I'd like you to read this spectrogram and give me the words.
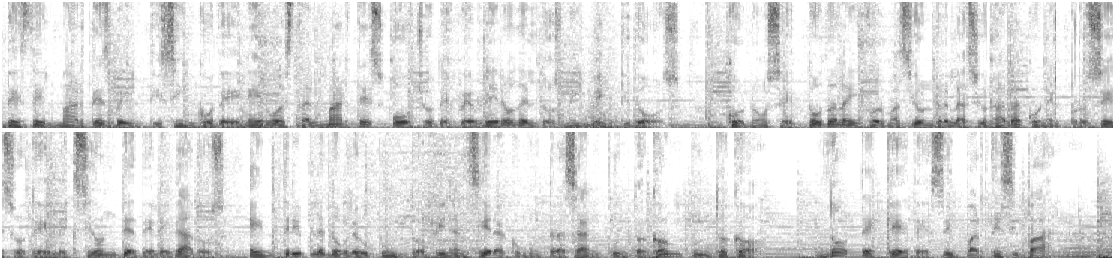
desde el martes 25 de enero hasta el martes 8 de febrero del 2022. Conoce toda la información relacionada con el proceso de elección de delegados en www.financieracomultrasan.com.co. No te quedes sin participar.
